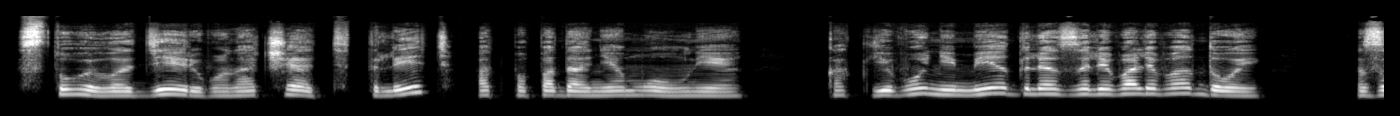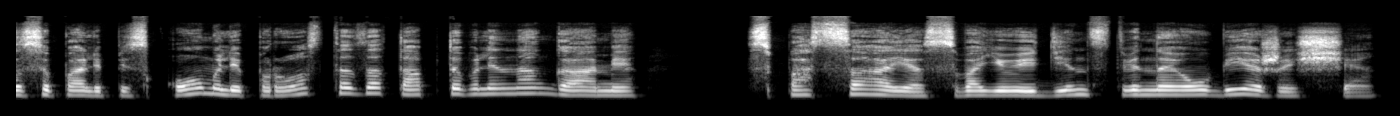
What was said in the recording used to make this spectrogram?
Стоило дереву начать тлеть от попадания молнии, как его немедля заливали водой, засыпали песком или просто затаптывали ногами, спасая свое единственное убежище.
